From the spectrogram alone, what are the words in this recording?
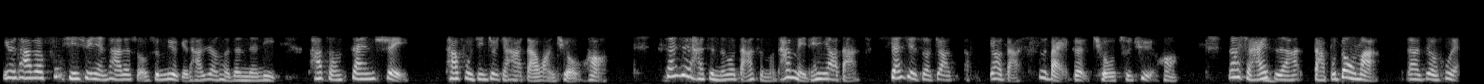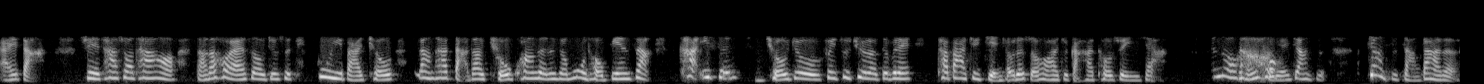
因为他的父亲训练他的时候是没有给他任何的能力。他从三岁，他父亲就教他打网球，哈，三岁孩子能够打什么？他每天要打，三岁的时候就要要打四百个球出去，哈。那小孩子啊，打不动嘛，那就会挨打。所以他说他哈打到后来的时候，就是故意把球让他打到球框的那个木头边上，咔一声，球就飞出去了，对不对？他爸去捡球的时候，他就赶快偷睡一下，真的很可怜这样子。这样子长大的，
